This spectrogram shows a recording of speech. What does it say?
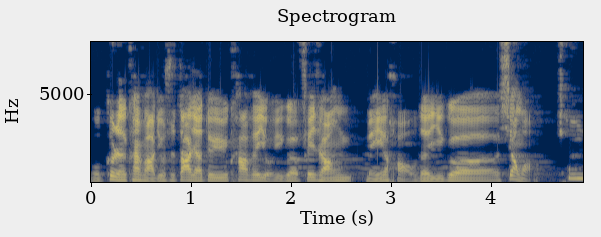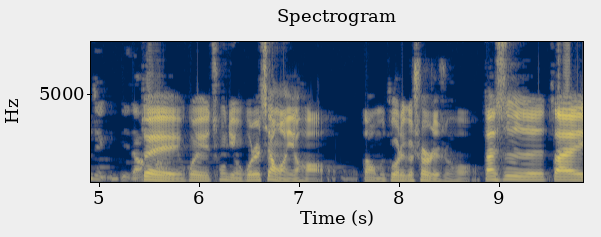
我个人的看法就是，大家对于咖啡有一个非常美好的一个向往、憧憬比较对，会憧憬或者向往也好。当我们做这个事儿的时候，但是在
